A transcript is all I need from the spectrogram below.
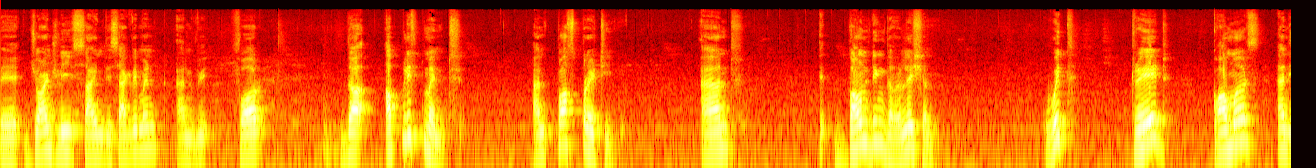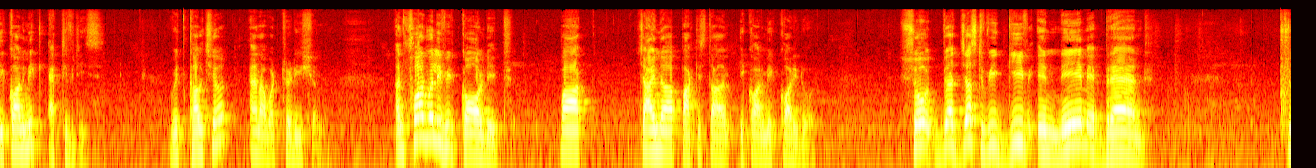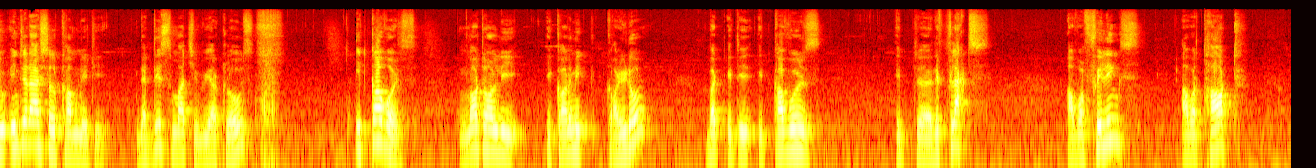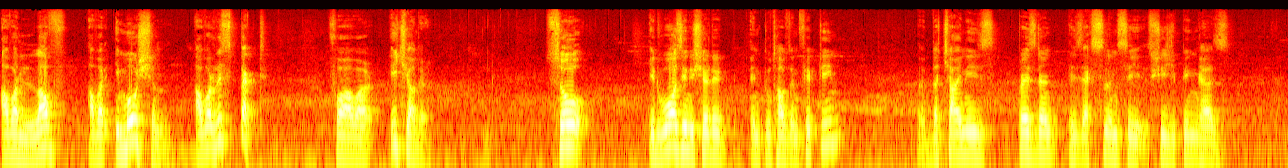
they jointly signed this agreement and we, for the upliftment and prosperity and bounding the relation with trade, commerce and economic activities, with culture and our tradition. And formally we called it Pak China Pakistan Economic Corridor. So just we give a name, a brand to international community that this much we are close. It covers not only economic corridor, but it, it covers, it uh, reflects our feelings, our thought, our love, our emotion, our respect for our each other. So it was initiated in 2015. Uh, the Chinese President, His Excellency Xi Jinping has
